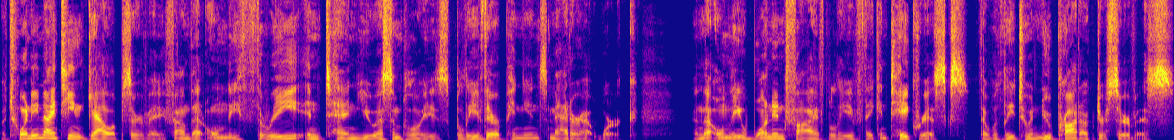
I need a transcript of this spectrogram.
A 2019 Gallup survey found that only 3 in 10 US employees believe their opinions matter at work, and that only 1 in 5 believe they can take risks that would lead to a new product or service.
